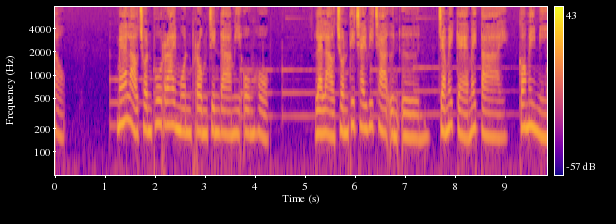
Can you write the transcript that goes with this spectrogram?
219 แม้เหล่าชนผู้ไร้มนพรมจินดามีองค์หก และเหล่าชนที่ใช้วิชาอื่นๆ จะไม่แก่ไม่ตายก็ไม่มี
